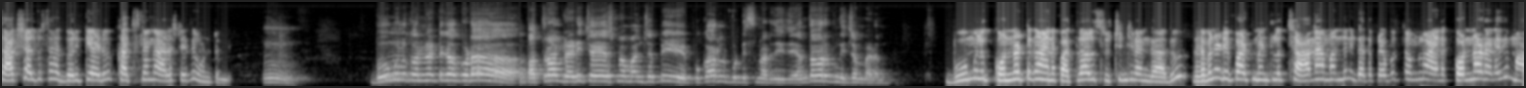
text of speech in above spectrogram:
సాక్ష్యాలతో సహా దొరికాడు. ఖచ్చితంగా అరెస్ట్ అయితే ఉంటుంది. ఉమ్. భూములు కొన్నట్టుగా కూడా పత్రాలు రెడీ చేసినామని చెప్పి పుకార్లు పుట్టిస్తున్నారు. ఇది ఎంతవరకు నిజం మేడం? భూములు కొన్నట్టుగా ఆయన పత్రాలు సృష్టించడం కాదు. రెవెన్యూ డిపార్ట్మెంట్లో చాలా మందిని గత ప్రభుత్వంలో ఆయన కొన్నాడు అనేది మా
